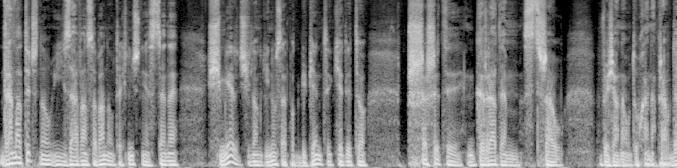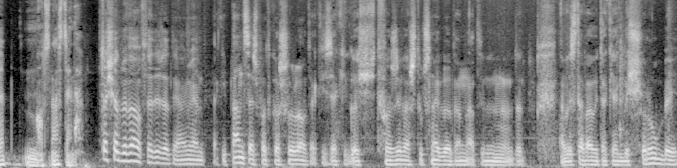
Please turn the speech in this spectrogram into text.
dramatyczną i zaawansowaną technicznie scenę śmierci Longinusa podbipięty, kiedy to przeszyty gradem strzał wyzionął ducha. Naprawdę mocna scena. To się odbywało wtedy, że ja miałem taki pancerz pod koszulą, taki z jakiegoś tworzywa sztucznego, tam na tym no, tam wystawały takie jakby śruby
